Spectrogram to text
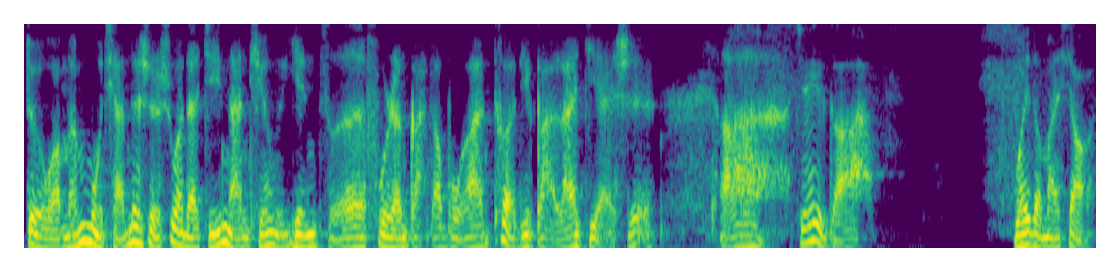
对我们目前的事说的极难听，因此夫人感到不安，特地赶来解释。啊，这个，维德曼笑了。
